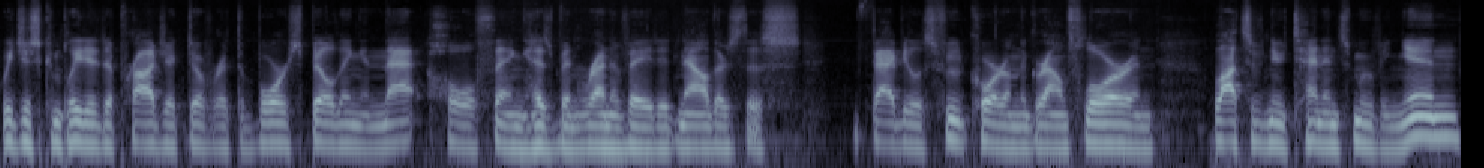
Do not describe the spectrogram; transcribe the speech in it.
We just completed a project over at the Bourse building, and that whole thing has been renovated. Now there's this fabulous food court on the ground floor and lots of new tenants moving in.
